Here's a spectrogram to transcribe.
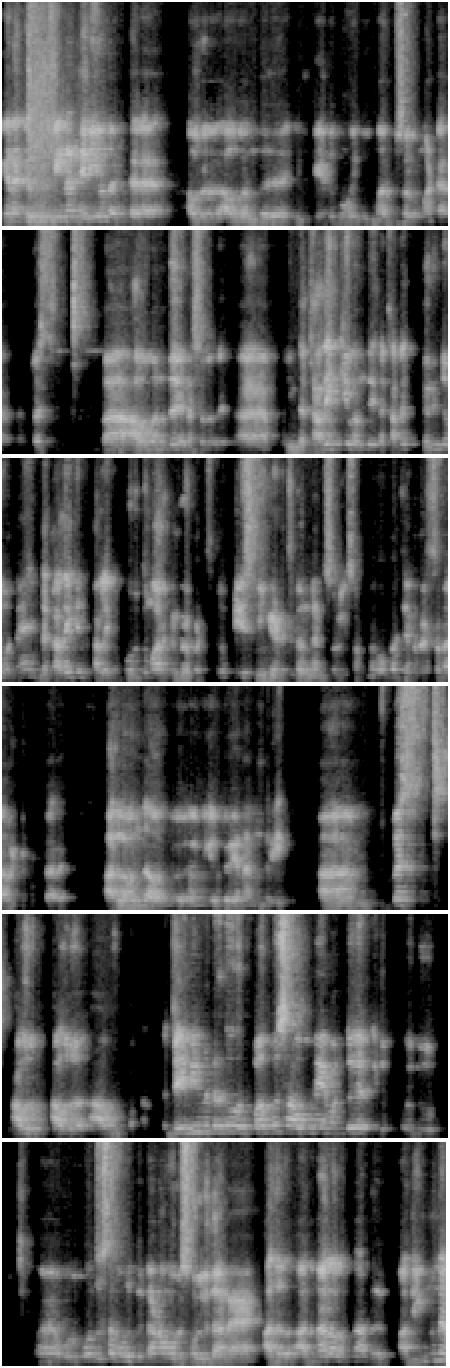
எனக்கு கிளீனா தெரியும் தட் அவர் அவர் வந்து இதுக்கு எதுவும் எதுவும் மறுப்பு சொல்ல மாட்டாரு. பிளஸ் அவர் வந்து என்ன சொல்றது? இந்த கதைக்கு வந்து இந்த கதை தெரிஞ்ச உடனே இந்த கதைக்கு இந்த தலைப்பு பொருத்தமா இருக்குன்ற பட்சத்துல ப்ளீஸ் நீங்க எடுத்துக்கோங்கன்னு சொல்லி சொன்ன ரொம்ப ஜெனரஸா விட்டு கொடுத்தாரு. அதுல வந்து அவருக்கு மிகப்பெரிய நன்றி. பிளஸ் அவர் அவர் அவர் ஜெய்பீம்ன்றது ஒரு பர்பஸாவுமே வந்து இது இது ஒரு பொது சமூகத்துக்கான ஒரு சொல்லு தானே. அது அதனால வந்து அது அது இன்னுமே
